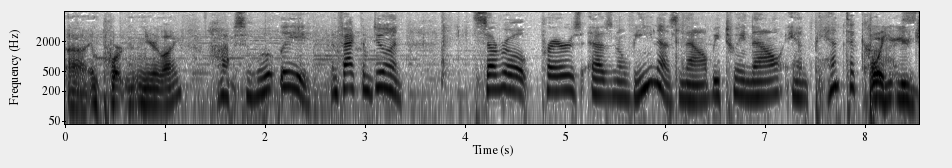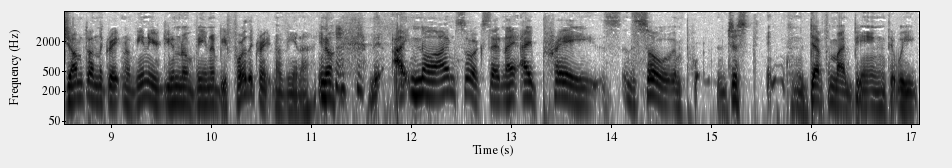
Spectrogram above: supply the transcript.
uh, important in your life? Absolutely. In fact, I'm doing several prayers as novenas now between now and Pentecost. Boy, you, you jumped on the Great Novena. You're doing novena before the Great Novena. You know, I know I'm so excited. I, I pray so important, just in depth of my being that we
